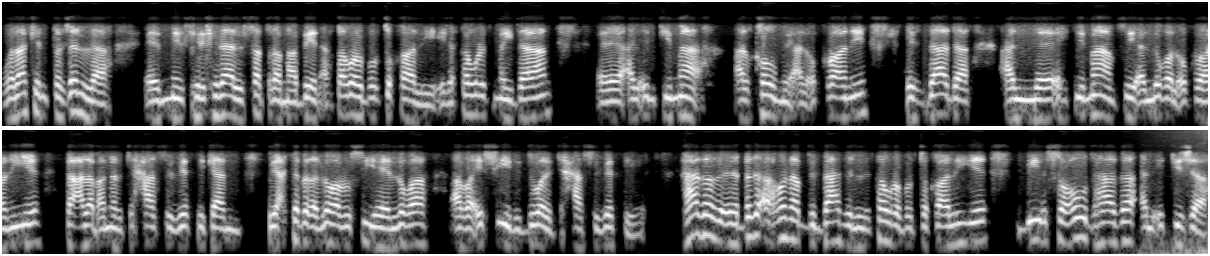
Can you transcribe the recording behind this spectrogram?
ولكن تجلى من خلال الفترة ما بين الثورة البرتقالية إلى ثورة ميدان آه، الانتماء القومي الأوكراني ازداد الاهتمام في اللغة الأوكرانية. تعلم أن الاتحاد السوفيتي كان يعتبر اللغة الروسية هي اللغة الرئيسية للدول الاتحاد السوفيتي. هذا بدأ هنا بعد الثورة البرتقالية بصعود هذا الاتجاه.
